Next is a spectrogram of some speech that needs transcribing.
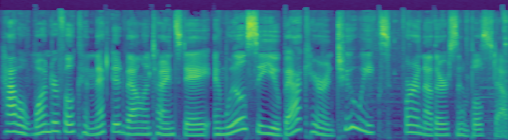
Have a wonderful connected Valentine's Day, and we'll see you back here in two weeks for another simple step.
